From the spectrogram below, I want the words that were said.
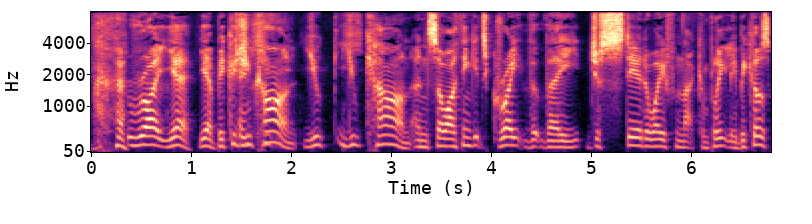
right? Yeah, yeah, because you can't, you you can't, and so I think it's great that they just steered away from that completely. Because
